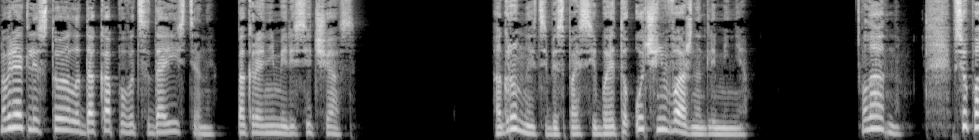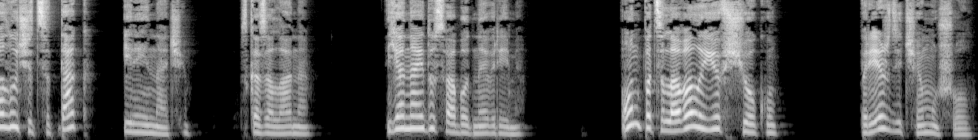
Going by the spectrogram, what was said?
Вряд ли стоило докапываться до истины, по крайней мере, сейчас. Огромное тебе спасибо, это очень важно для меня. Ладно, все получится так или иначе, сказала она. Я найду свободное время. Он поцеловал ее в щеку, прежде чем ушел.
